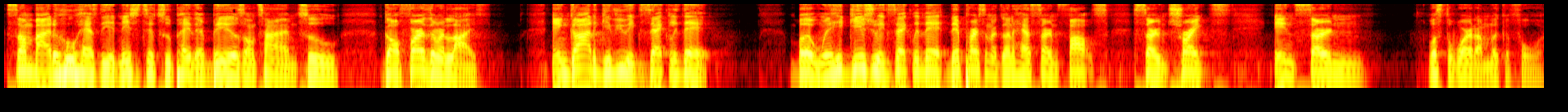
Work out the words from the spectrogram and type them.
somebody who has the initiative to pay their bills on time, to go further in life. And God will give you exactly that. But when he gives you exactly that, that person are going to have certain faults, certain traits, and certain what's the word I'm looking for?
